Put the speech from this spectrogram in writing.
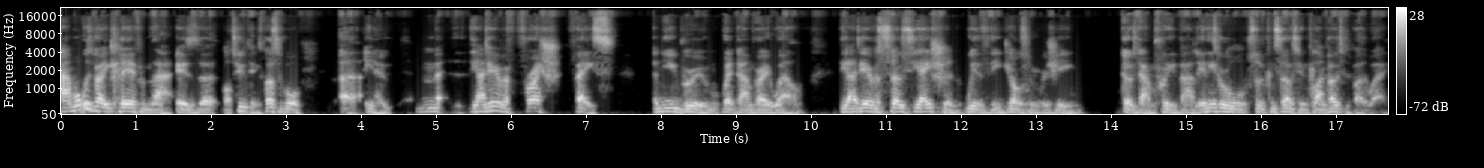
and what was very clear from that is that well, two things. First of all, uh, you know, the idea of a fresh face, a new broom, went down very well. The idea of association with the Johnson regime goes down pretty badly. And these are all sort of conservative inclined voters, by the way.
